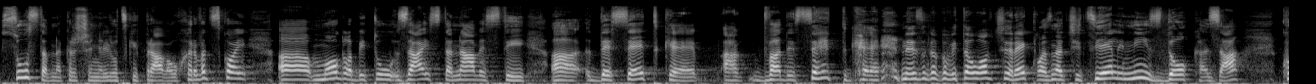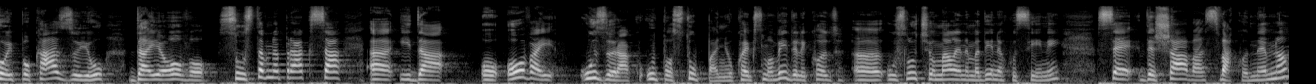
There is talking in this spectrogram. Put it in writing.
sustavna kršenja ljudskih prava u Hrvatskoj. Mogla bi tu zaista navesti desetke a dvadesetke, ne znam kako bi to uopće rekla, znači cijeli niz dokaza koji pokazuju da je ovo sustavna praksa i da ovaj uzorak u postupanju kojeg smo vidjeli kod, u slučaju Malene Madine Husini se dešava svakodnevno.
